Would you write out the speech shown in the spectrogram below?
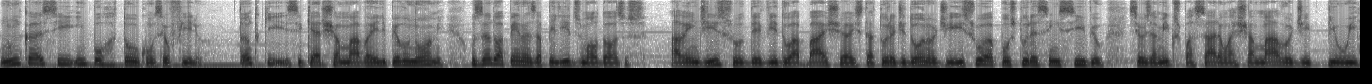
nunca se importou com seu filho, tanto que sequer chamava ele pelo nome, usando apenas apelidos maldosos. Além disso, devido à baixa estatura de Donald e sua postura sensível, seus amigos passaram a chamá-lo de Pee-wee.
